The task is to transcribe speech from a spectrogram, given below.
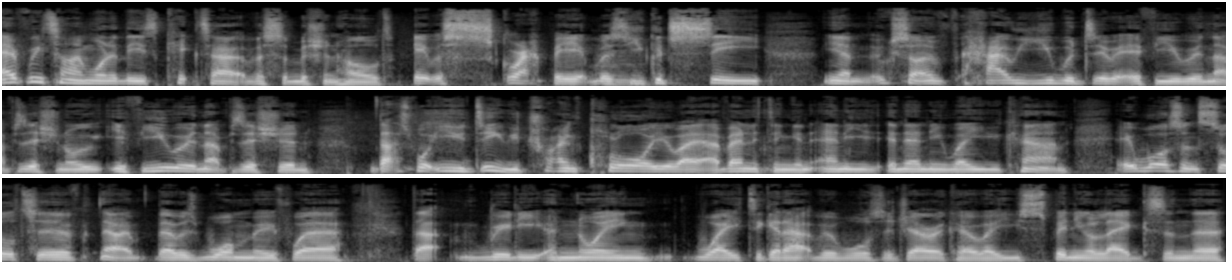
Every time one of these kicked out of a submission hold, it was scrappy. It was hmm. you could see, you know, sort of how you would do it if you were in that position, or if you were in that position, that's what you do. You try and claw your way out of anything in any in any way you can. It wasn't sort of no. There was one move where that really annoying way to get out of the walls of Jericho, where you spin your legs and the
